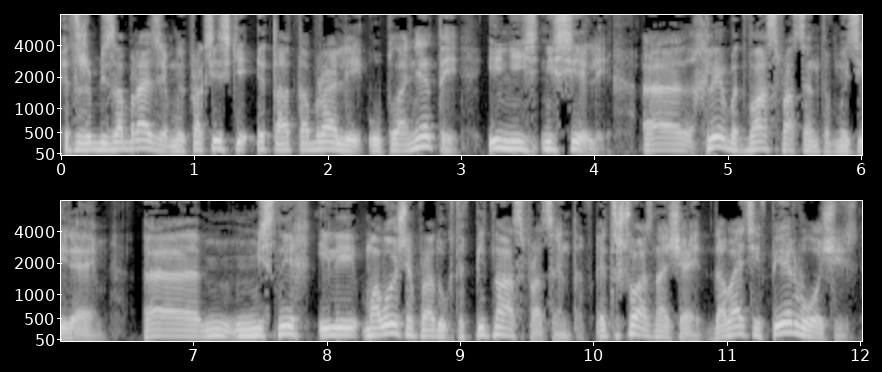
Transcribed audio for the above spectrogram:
Это же безобразие. Мы практически это отобрали у планеты и не, не сели. Э, хлеба 20% мы теряем. Э, мясных или молочных продуктов 15%. Это что означает? Давайте в первую очередь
